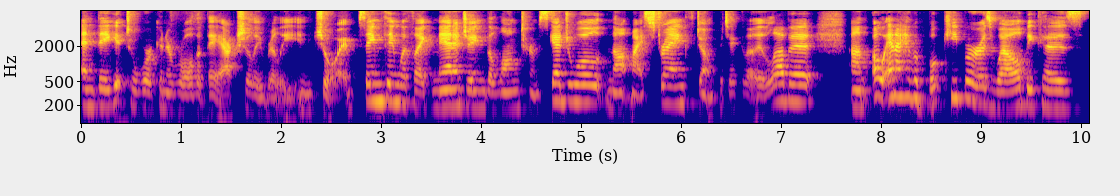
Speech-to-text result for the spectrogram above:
and they get to work in a role that they actually really enjoy. Same thing with like managing the long term schedule, not my strength, don't particularly love it. Um, oh, and I have a bookkeeper as well because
